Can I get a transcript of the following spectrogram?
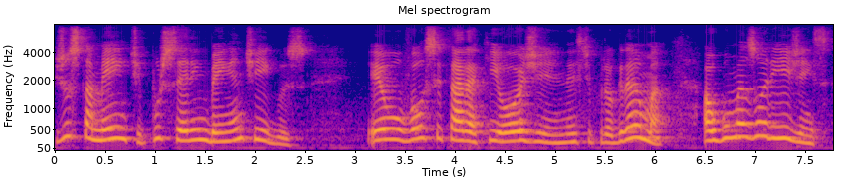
justamente por serem bem antigos. Eu vou citar aqui hoje, neste programa, algumas origens,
